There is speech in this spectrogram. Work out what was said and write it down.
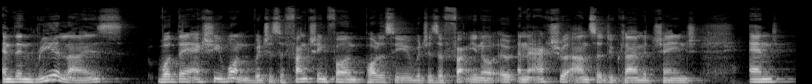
and then realize what they actually want, which is a functioning foreign policy, which is a you know an actual answer to climate change, and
